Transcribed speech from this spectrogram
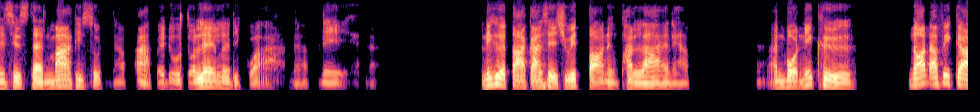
resistant มากที่สุดนะครับอะไปดูตัวเลขเลยดีกว่านะครับ นี่นะอันนี้คือตาการเสียชีวิตต่อ 1,000 รายนะครับ อันบนนี่คือนอตแอฟริกา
